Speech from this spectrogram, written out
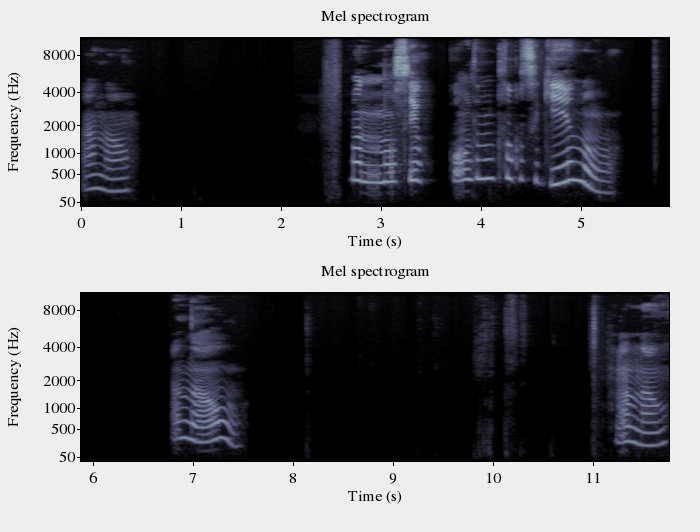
Ah, não. Mano, não sei como que eu não tô conseguindo. Ah, não. Ah, não.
